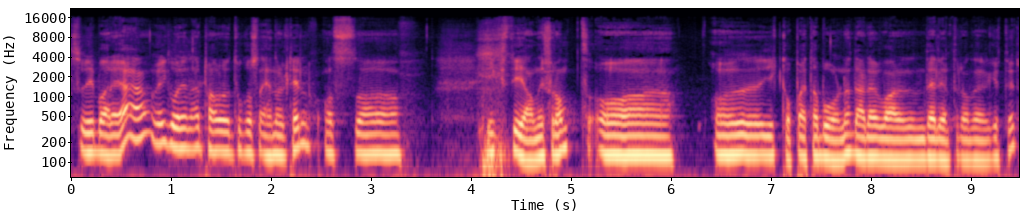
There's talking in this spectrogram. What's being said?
Så vi bare ja, ja, vi går inn der, tar, tok oss en øl til. Og så gikk Stian i front og, og gikk opp på et av bordene der det var en del jenter og en del gutter.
